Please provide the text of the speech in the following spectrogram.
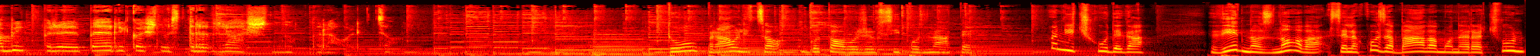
Abi preberi kakšno strašno pravljico. To pravljico gotovo že vsi poznate. Pa nič hudega. Vedno znova se lahko zabavamo na račun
